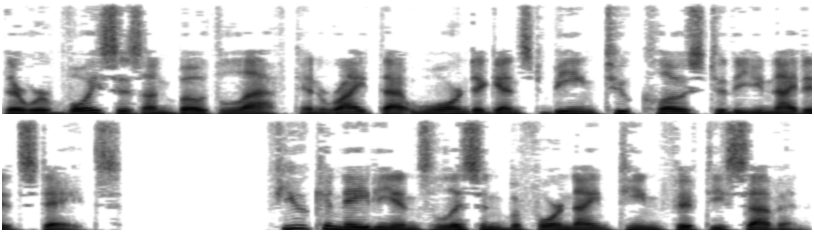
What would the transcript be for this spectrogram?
There were voices on both left and right that warned against being too close to the United States. Few Canadians listened before 1957.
